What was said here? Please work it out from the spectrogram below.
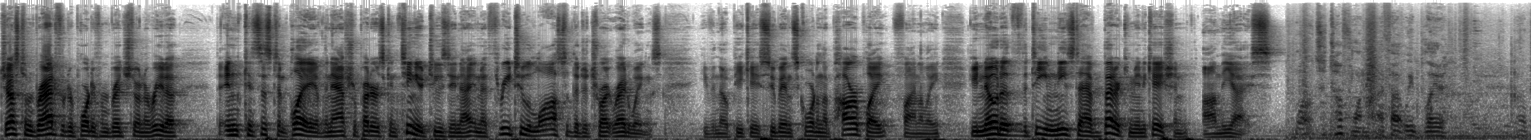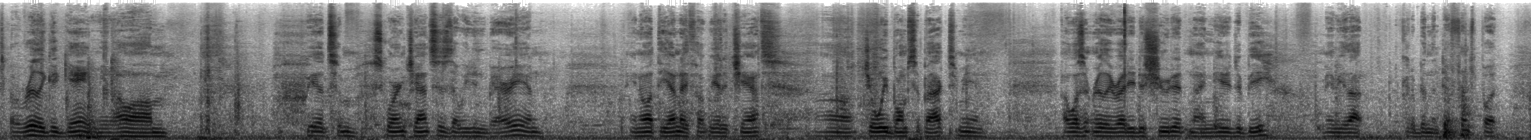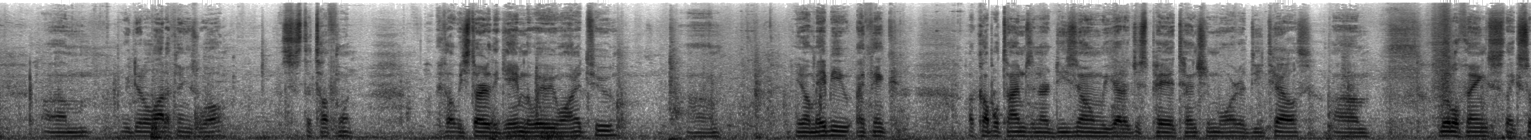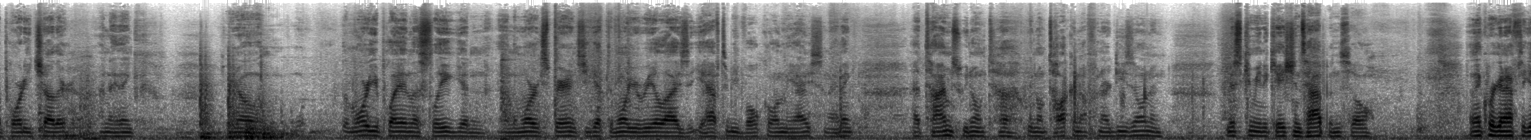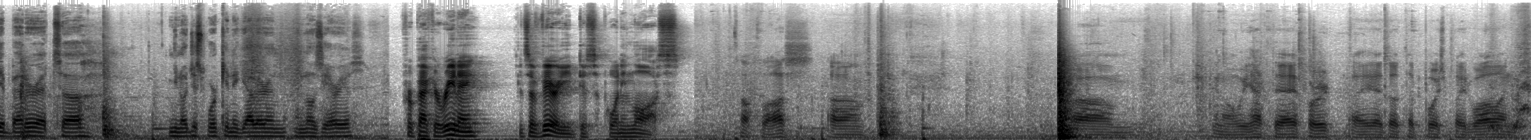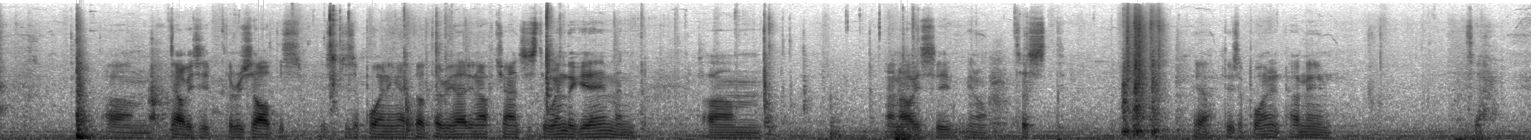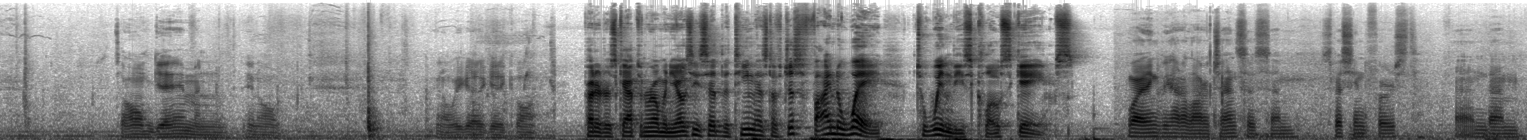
Justin Bradford reporting from Bridgestone Arena. The inconsistent play of the Nashville Predators continued Tuesday night in a 3 2 loss to the Detroit Red Wings. Even though PK Subban scored on the power play, finally, he noted that the team needs to have better communication on the ice. Well, it's a tough one. I thought we played a really good game. You know, um, we had some scoring chances that we didn't bury, and you know, at the end, I thought we had a chance. Uh, Joey bumps it back to me, and I wasn't really ready to shoot it, and I needed to be. Maybe that could have been the difference, but um, we did a lot of things well. It's just a tough one. I thought we started the game the way we wanted to. Um, you know, maybe I think a couple times in our D zone we got to just pay attention more to details, um, little things like support each other, and I think you know the more you play in this league and, and the more experience you get, the more you realize that you have to be vocal on the ice, and I think at times we don't uh, we don't talk enough in our D zone and miscommunications happen. So I think we're gonna have to get better at uh, you know just working together in, in those areas. For Pekka Rinne, it's a very disappointing loss. Tough loss. Um, um, you know, we had the effort. I, I thought that boys played well, and um, obviously the result is, is disappointing. I thought that we had enough chances to win the game, and um, and obviously, you know, just yeah, disappointed. I mean, it's a it's a home game, and you know, you know, we got to get it going. Predators captain Roman Josi said the team has to just find a way to win these close games. Well, I think we had a lot of chances, um, especially in the first, and um,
